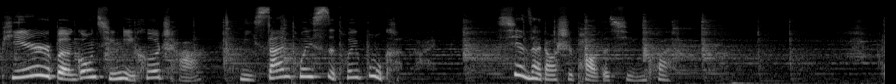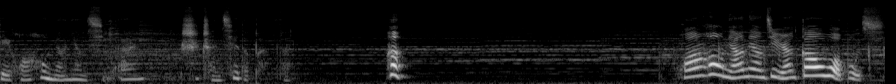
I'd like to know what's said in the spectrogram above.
平日本宫请你喝茶，你三推四推不肯来，现在倒是跑得勤快。给皇后娘娘请安是臣妾的本分。皇后娘娘既然高卧不起，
